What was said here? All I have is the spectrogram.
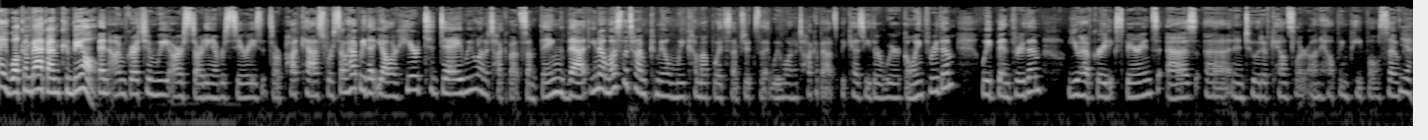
Hi, welcome back. I'm Camille. And I'm Gretchen. We are starting our series. It's our podcast. We're so happy that y'all are here today. We want to talk about something that, you know, most of the time, Camille, when we come up with subjects that we want to talk about, it's because either we're going through them, we've been through them, you have great experience as uh, an intuitive counselor on helping people. So Yeah.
